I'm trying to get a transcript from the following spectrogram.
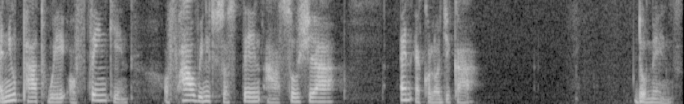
A new pathway of thinking of how we need to sustain our social and ecological domains.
